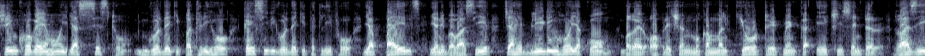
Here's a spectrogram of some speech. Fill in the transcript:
श्रिंक हो गए हों या सिस्ट हो गुर्दे की पथरी हो कैसी भी गुर्दे की तकलीफ हो या पाइल्स यानी बवासीर चाहे ब्लीडिंग हो या कोम बगैर ऑपरेशन मुकम्मल क्योर ट्रीटमेंट का एक ही center Ghazi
